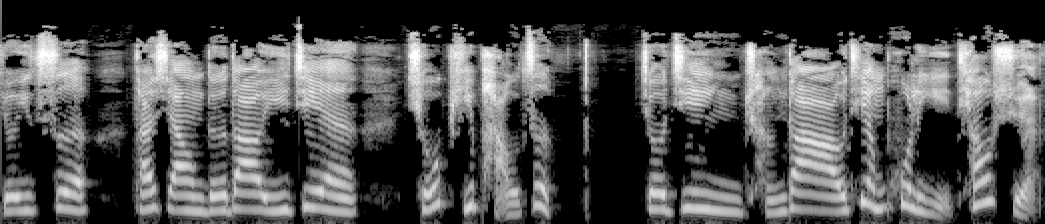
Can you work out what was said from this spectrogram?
有一次，他想得到一件裘皮袍子，就进城到店铺里挑选。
